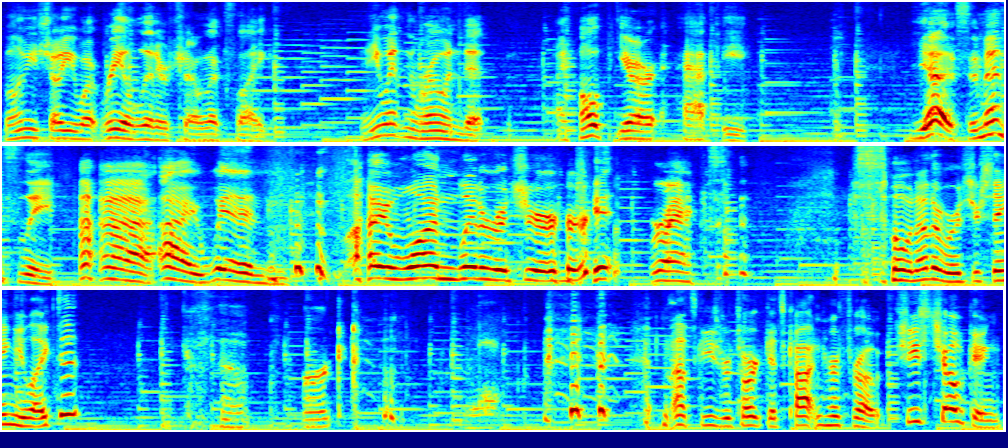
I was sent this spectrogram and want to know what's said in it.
but let me show you what real literature looks like. And you went and ruined it. I hope you're happy. Yes, immensely. Haha, I win. I won literature. Get wrecked. so in other words, you're saying you liked it? Irk. Natsuki's retort gets caught in her throat. She's choking.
